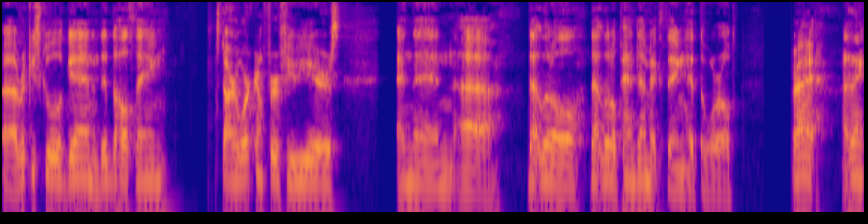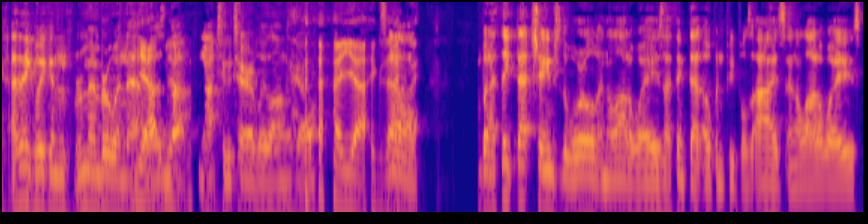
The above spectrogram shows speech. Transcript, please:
uh, rookie school again and did the whole thing. Started working for a few years, and then uh, that little that little pandemic thing hit the world. Right. I think I think we can remember when that Yeah, was yeah. not, not too terribly long ago. yeah, exactly. Uh, but I think that changed the world in a lot of ways. I think that opened people's eyes in a lot of ways.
